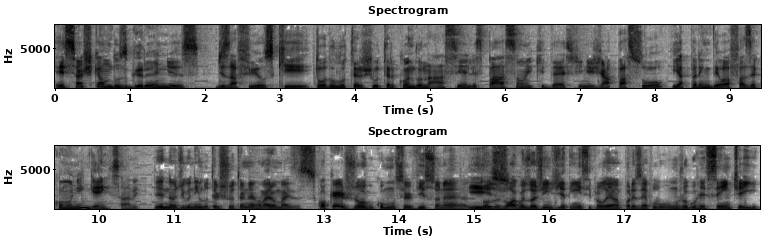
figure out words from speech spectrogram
esse acho que é um dos grandes desafios que todo looter shooter quando nasce eles passam e que Destiny já passou e aprendeu a fazer como ninguém, sabe? E não digo nem looter shooter, né, Romero, mas qualquer jogo como um serviço, né? Isso. Todos os jogos hoje em dia têm esse problema. Por exemplo, um jogo recente aí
